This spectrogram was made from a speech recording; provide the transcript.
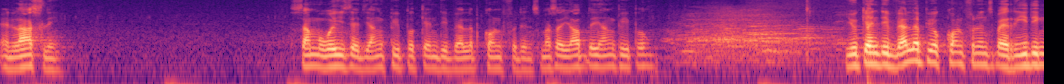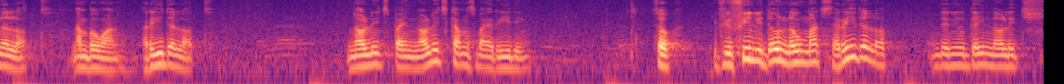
And lastly, some ways that young people can develop confidence. Must I help the young people? You can develop your confidence by reading a lot. Number one, read a lot. Knowledge by knowledge comes by reading. So if you feel you don't know much, read a lot, and then you'll gain knowledge.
